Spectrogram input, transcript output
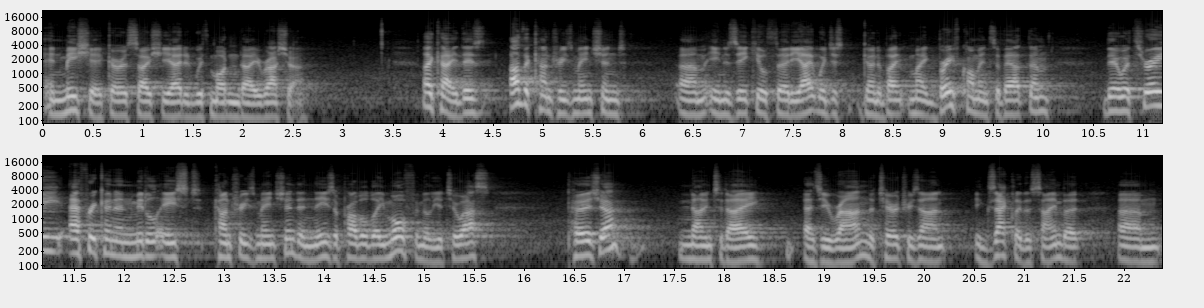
and Meshech are associated with modern day Russia. Okay, there's other countries mentioned um, in Ezekiel 38. We're just going to make brief comments about them. There were three African and Middle East countries mentioned, and these are probably more familiar to us. Persia, known today as Iran. The territories aren't exactly the same, but um,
